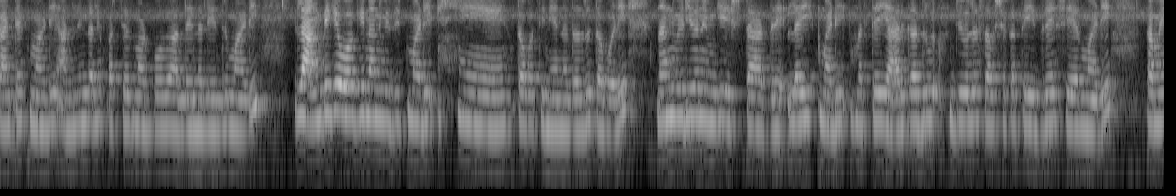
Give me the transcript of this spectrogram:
ಕಾಂಟ್ಯಾಕ್ಟ್ ಮಾಡಿ, ಅಲ್ಲಿಂದಲೇ ಪರ್ಚೇಸ್ ಮಾಡ್ಬೋದು ಆನ್ಲೈನಲ್ಲಿ ಅಂದರೆ ಮಾಡಿ. ಇಲ್ಲ, ಅಂಗಡಿಗೆ ಹೋಗಿ ನಾನು ವಿಸಿಟ್ ಮಾಡಿ ತೊಗೋತೀನಿ ಅನ್ನೋದಾದರೂ ತೊಗೊಳ್ಳಿ. ನನ್ನ ವಿಡಿಯೋ ನಿಮಗೆ ಇಷ್ಟ ಆದರೆ ಲೈಕ್ ಮಾಡಿ, ಮತ್ತು ಯಾರಿಗಾದರೂ ಜ್ಯುವೆಲರ್ಸ್ ಅವಶ್ಯಕತೆ ಇದ್ದರೆ ಶೇರ್ ಮಾಡಿ. ಕಮೆ,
